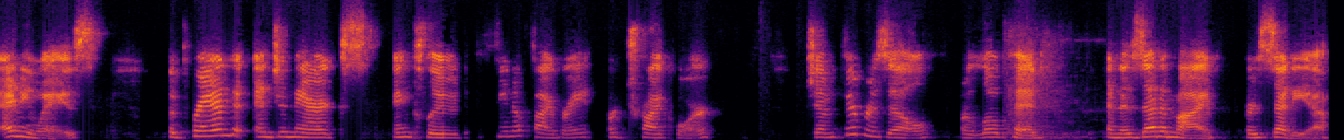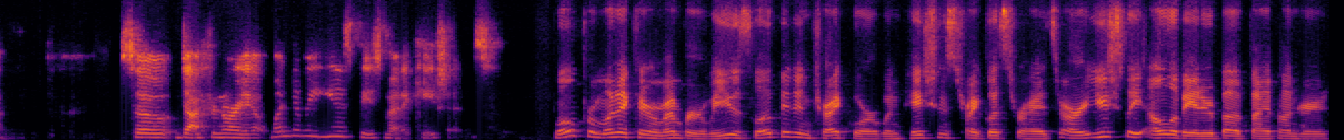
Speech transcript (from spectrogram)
Anyways, the brand and generics include fenofibrate or Tricor, gemfibrozil or Lopid, and ezetimibe or Zetia. So, Dr. Noria, when do we use these medications? Well, from what I can remember, we use Lopid and Tricor when patients' triglycerides are usually elevated above 500,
